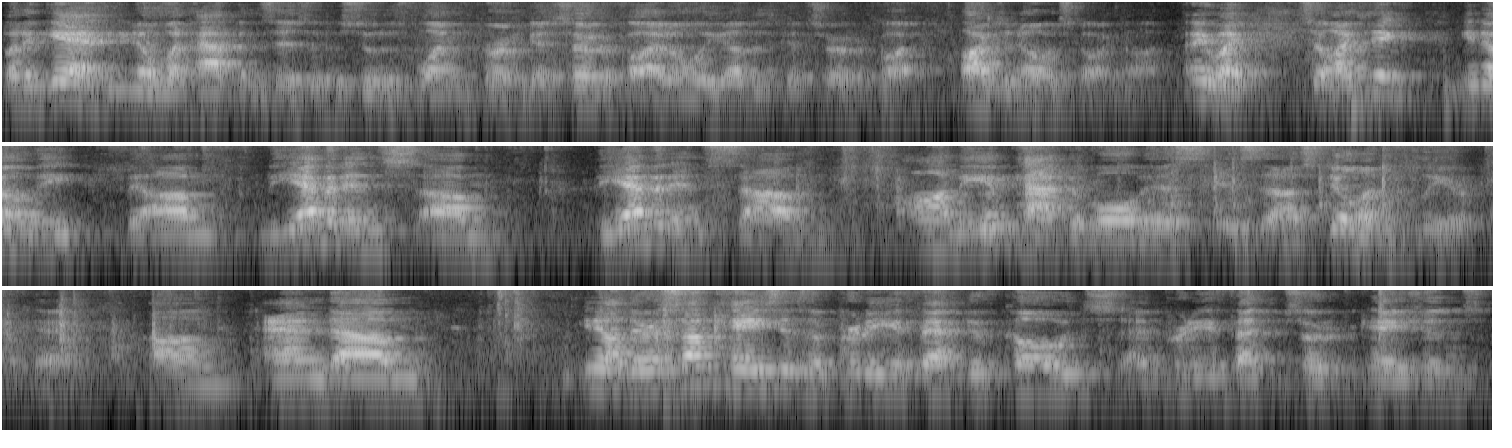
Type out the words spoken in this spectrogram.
But again, you know, what happens is that as soon as one firm gets certified, all the others get certified. Hard to know what's going on. Anyway, so I think, you know, the, the, um, the evidence, um, the evidence um, on the impact of all this is uh, still unclear, okay? Um, and, um, you know, there are some cases of pretty effective codes and pretty effective certifications.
